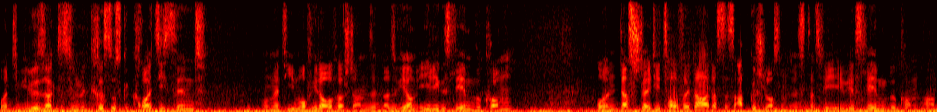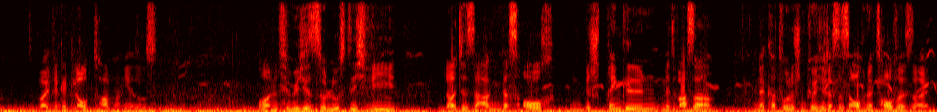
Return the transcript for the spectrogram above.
Und die Bibel sagt, dass wir mit Christus gekreuzigt sind und mit ihm auch wieder auferstanden sind. Also wir haben ewiges Leben bekommen. Und das stellt die Taufe dar, dass das abgeschlossen ist, dass wir ewiges Leben bekommen haben, weil wir geglaubt haben an Jesus. Und für mich ist es so lustig, wie Leute sagen, dass auch ein Besprinkeln mit Wasser in der katholischen Kirche, dass das auch eine Taufe sei.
